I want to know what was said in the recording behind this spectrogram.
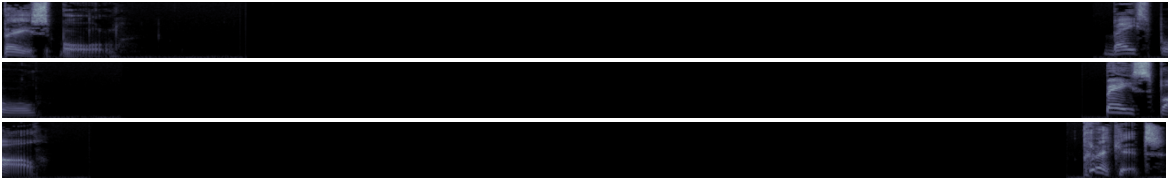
Baseball. baseball, Baseball. Cricket.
